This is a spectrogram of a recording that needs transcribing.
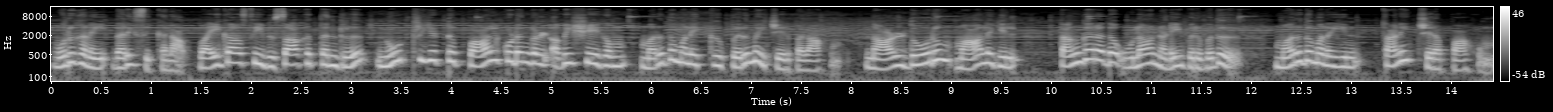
முருகனை தரிசிக்கலாம். வைகாசி விசாகத்தன்று நூற்றி எட்டு பால் குடங்கள் அபிஷேகம் மருதமலைக்கு பெருமை சேர்ப்பதாகும். நாள்தோறும் மாலையில் தங்கரத உலா நடைபெறுவது மருதமலையின் தனிச்சிறப்பாகும்.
